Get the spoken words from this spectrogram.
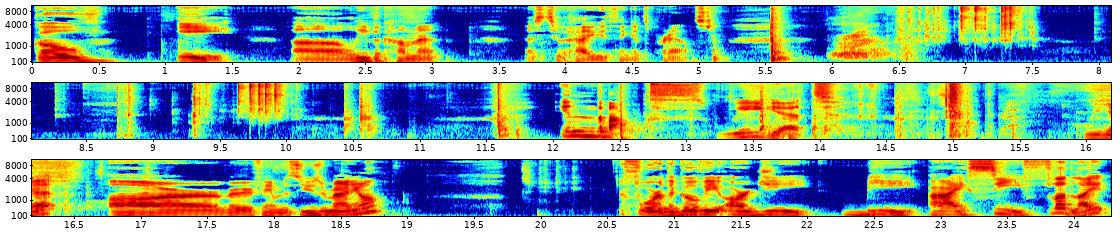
Gove E. Uh, leave a comment as to how you think it's pronounced. In the box, we get we get our very famous user manual for the Govee RGBIC floodlight.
